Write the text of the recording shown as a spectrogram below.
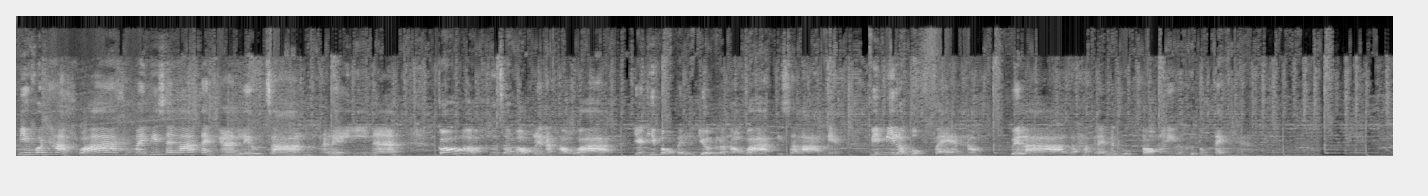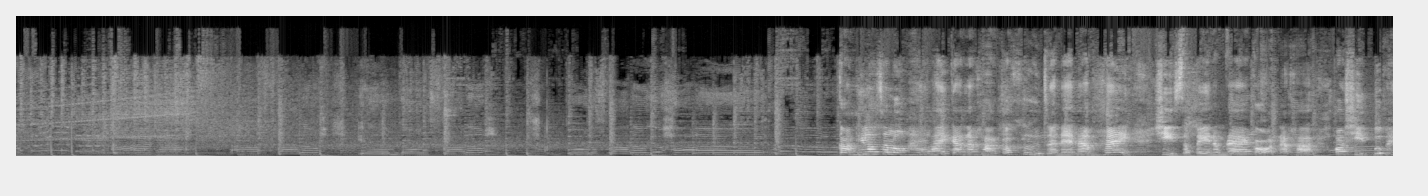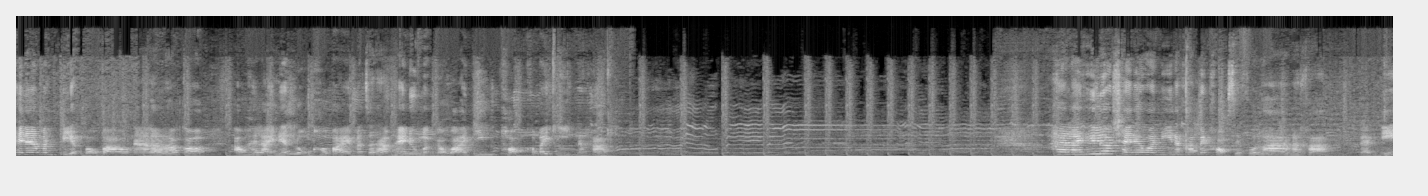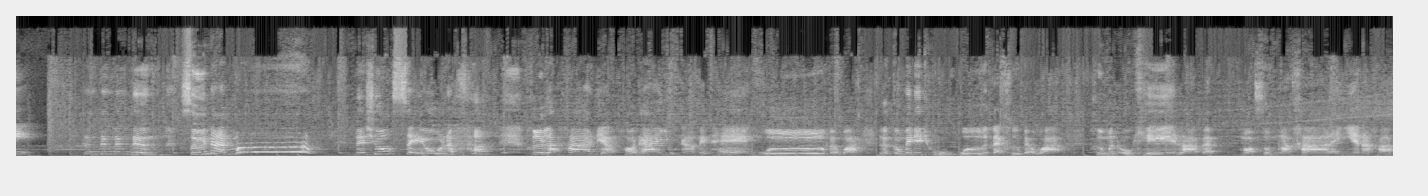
มีคนถามว่าทำไมพี่เซล่าแต่งงานเร็วจังอะไรอย่างนี้นะ ก็คือจะบอกเลยนะคะว่าอย่างที่บอกไปเยอะแล้วเนาะว่าอิสลามเนี่ย ไม่มีระบบแฟนเนาะเวลาเราทำอะไรมันถูกต้องอะไรนี้ก็คือต้องแต่งงาน ก่อนที่เราจะลงไฮไลท์กันนะคะ ก็คือจะแนะนำให้ฉีดสเปรย์น้ำแร่ก่อนนะคะ พอฉีดปุ๊บให้หน้ามันเปียกเบาๆนะ แล้วเราก็เอาไฮไลท์เนี่ยลงเข้าไปมันจะทำให้ดูเหมือนกับว่ายิ่งพ็อปเข้าไปอีกนะคะ ไฮไลท์ที่เลือกใช้ในวันนี้นะคะ เป็นของเซโ h ล่านะคะ แบบนี้ดึงดึงดึงดึงซื้อนานมากในช่วงเซลล์นะคะ คือราคาเนี่ยพอได้อยู่นะไม่แพงเวอร์แบบว่า แล้วก็ไม่ได้ถูกเวอร์ แต่คือแบบว่า คือมันโอเคลาแบบเหมาะสมราคาอะไรอย่างเงี้ยนะคะ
